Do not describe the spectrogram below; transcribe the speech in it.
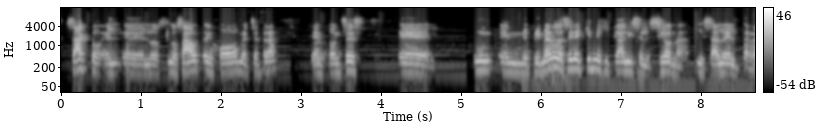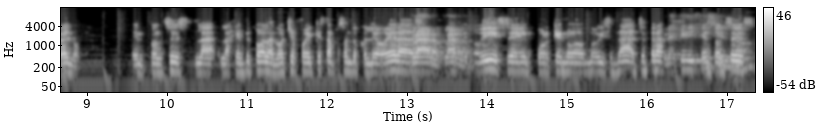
exacto, el, eh, los, los out en home, etcétera. Entonces, eh, en el primero de la serie aquí en Mexicali se lesiona y sale del terreno. Entonces, la, la, gente toda la noche fue, ¿qué está pasando con Leo Eras? Claro, claro. ¿Por qué no dicen? ¿Por qué no, no dicen nada? Etcétera. Pero es que difícil, Entonces,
